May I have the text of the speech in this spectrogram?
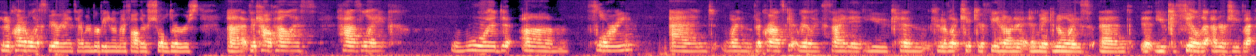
an incredible experience. I remember being on my father's shoulders. Uh, the Cow Palace has like wood um, flooring and when the crowds get really excited you can kind of like kick your feet on it and make noise and it, you can feel the energy but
